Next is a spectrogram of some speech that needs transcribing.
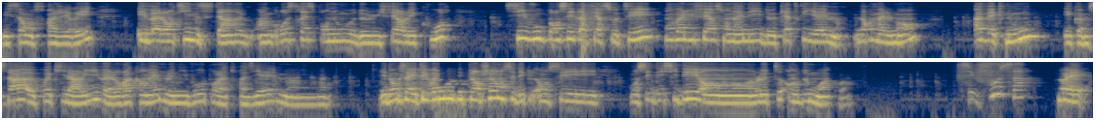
mais ça, on sera géré. Et Valentine, c'était un, gros stress pour nous de lui faire les cours. si vous pensez de la faire sauter, on va lui faire son année de quatrième normalement avec nous. Et comme ça, quoi qu'il arrive, elle aura quand même le niveau pour la troisième. Et donc, ça a été vraiment déclencheur. On s'est, décidé en, en deux mois. quoi. C'est fou, ça Ouais.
